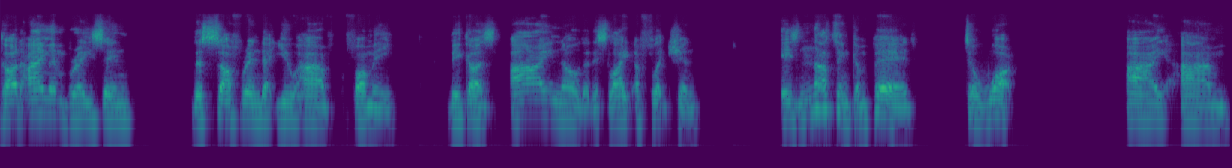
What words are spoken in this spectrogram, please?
God, I'm embracing the suffering that you have for me because I know that this light affliction is nothing compared to what I am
